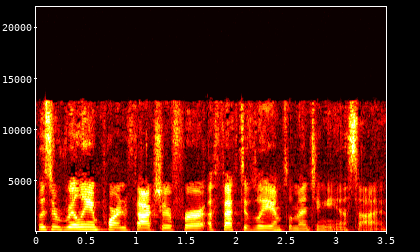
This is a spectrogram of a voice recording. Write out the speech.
was a really important factor for effectively implementing ESI.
